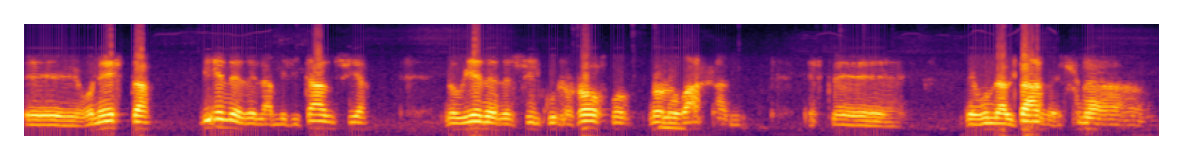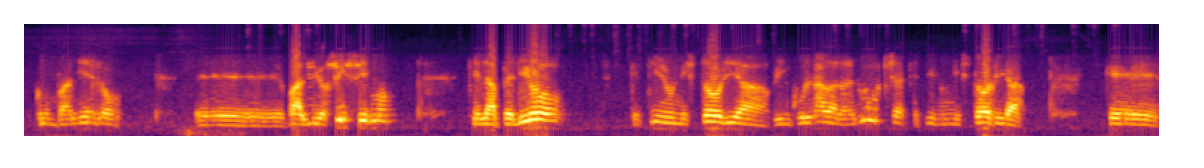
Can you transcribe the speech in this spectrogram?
eh, honesta, viene de la militancia, no viene del círculo rojo, no lo bajan este, de un altar, es un compañero eh, valiosísimo que la peleó, que tiene una historia vinculada a la lucha, que tiene una historia que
